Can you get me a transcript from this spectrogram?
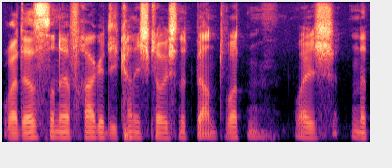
Aber das ist so eine Frage, die kann ich, glaube ich, nicht beantworten, weil ich nicht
